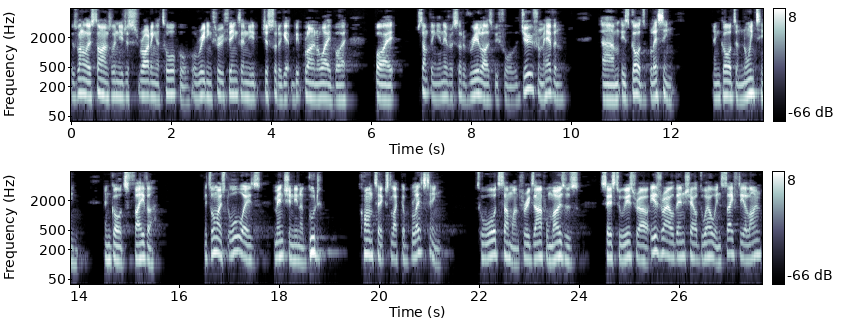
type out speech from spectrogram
it was one of those times when you're just writing a talk or, or reading through things and you just sort of get a bit blown away by, by something you never sort of realized before. The dew from heaven um, is God's blessing and God's anointing and God's favor. It's almost always mentioned in a good context, like a blessing towards someone. For example, Moses says to Israel, Israel then shall dwell in safety alone.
